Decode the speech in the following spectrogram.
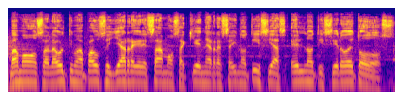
Vamos a la última pausa y ya regresamos aquí en RCI Noticias, el noticiero de todos.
